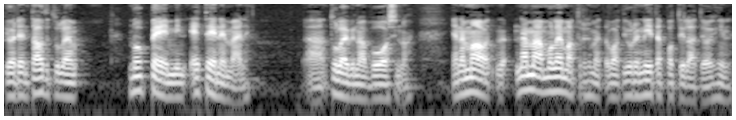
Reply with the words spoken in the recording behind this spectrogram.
joiden tauti tulee nopeimmin etenemään ää, tulevina vuosina. Ja nämä, nämä molemmat ryhmät ovat juuri niitä potilaita, joihin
